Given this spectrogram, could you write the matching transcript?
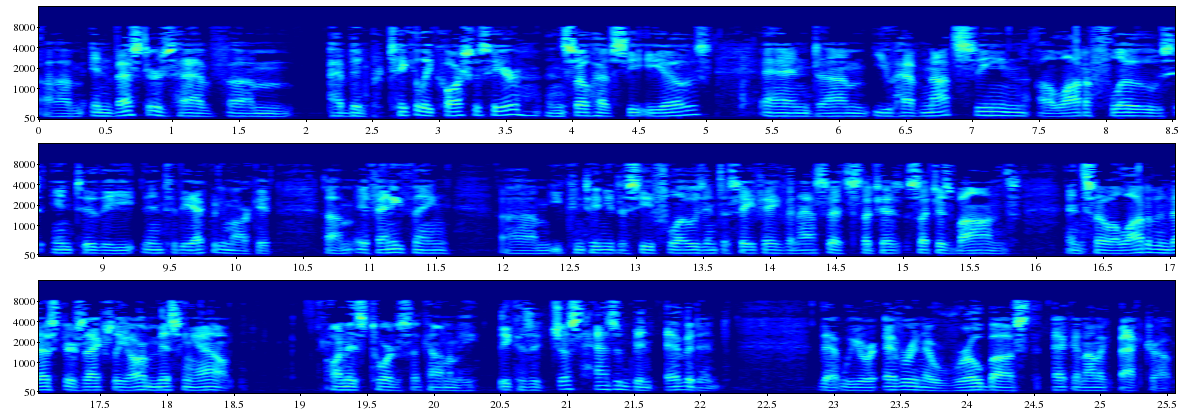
um, investors have um, have been particularly cautious here, and so have CEOs. And um, you have not seen a lot of flows into the into the equity market. Um, if anything, um, you continue to see flows into safe haven assets such as such as bonds. And so a lot of investors actually are missing out on this tortoise economy because it just hasn't been evident that we were ever in a robust economic backdrop.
